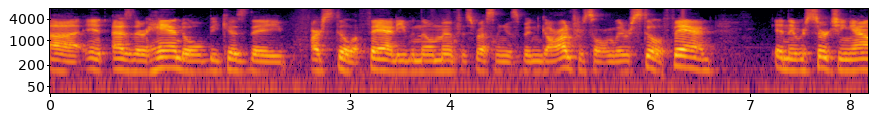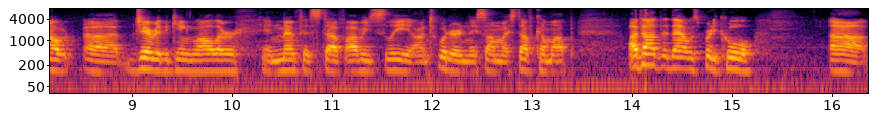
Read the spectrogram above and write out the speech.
uh, as their handle because they are still a fan, even though Memphis Wrestling has been gone for so long. They were still a fan, and they were searching out uh, Jerry the King Lawler and Memphis stuff, obviously, on Twitter, and they saw my stuff come up. I thought that that was pretty cool. Uh,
